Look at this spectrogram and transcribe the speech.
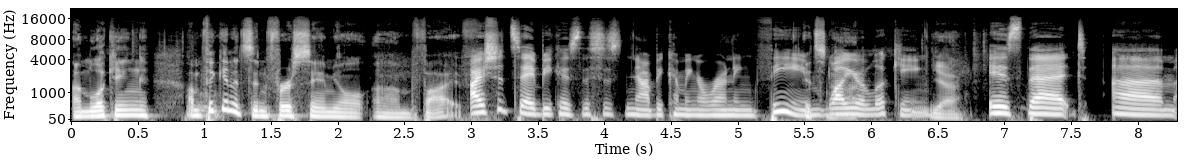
I'm looking. I'm thinking it's in First Samuel um, five. I should say because this is now becoming a running theme It's while not. you're looking yeah. is that um,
